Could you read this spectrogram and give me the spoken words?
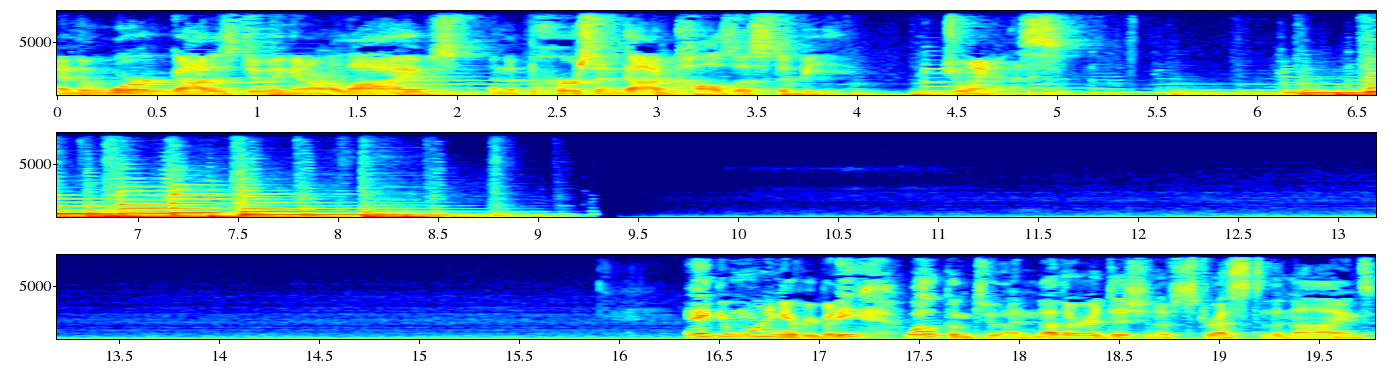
and the work God is doing in our lives and the person God calls us to be. Join us. Hey, good morning, everybody. Welcome to another edition of Stress to the Nines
